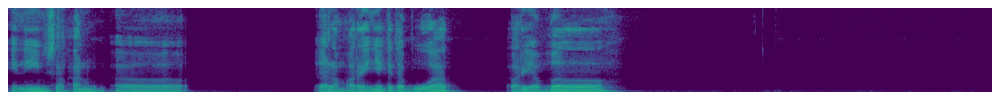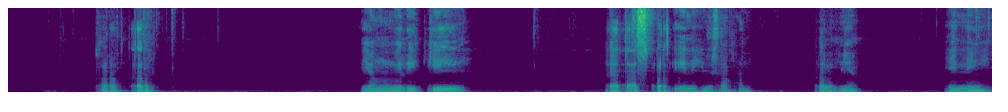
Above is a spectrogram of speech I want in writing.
ini misalkan eh, dalam arraynya kita buat variabel karakter yang memiliki data seperti ini misalkan. Dalamnya ini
